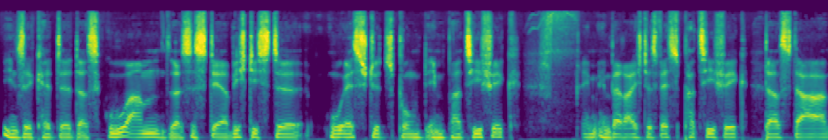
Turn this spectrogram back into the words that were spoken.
Inselkette. Das Guam, das ist der wichtigste US-Stützpunkt im Pazifik im, im Bereich des Westpazifik, dass da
